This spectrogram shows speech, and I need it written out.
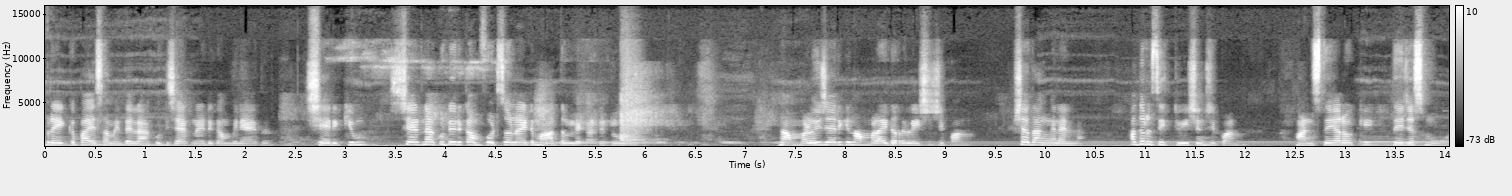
ബ്രേക്കപ്പ് ആയ സമയത്തല്ല ആ കുട്ടി ചേട്ടനായിട്ട് കമ്പനി ആയത്? ശരിക്കും ചേട്ടൻ ആ കുട്ടി ഒരു കംഫർട്ട് സോൺ ആയിട്ട് മാത്രമല്ലേ കണ്ടിട്ടുള്ളൂ. നമ്മൾ വിചാരിക്കും നമ്മളായിട്ട് റിലേഷൻഷിപ്പാണ് പക്ഷെ അതങ്ങനെയല്ല അതൊരു സിറ്റുവേഷൻഷിപ്പാണ് once they are okay they just move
